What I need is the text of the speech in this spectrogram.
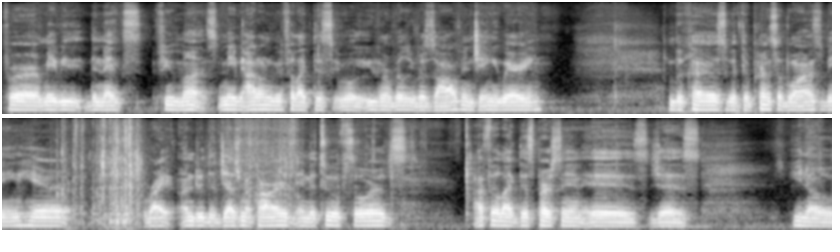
for maybe the next few months. Maybe I don't even feel like this will even really resolve in January because with the Prince of Wands being here right under the Judgment card and the Two of Swords, I feel like this person is just, you know,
